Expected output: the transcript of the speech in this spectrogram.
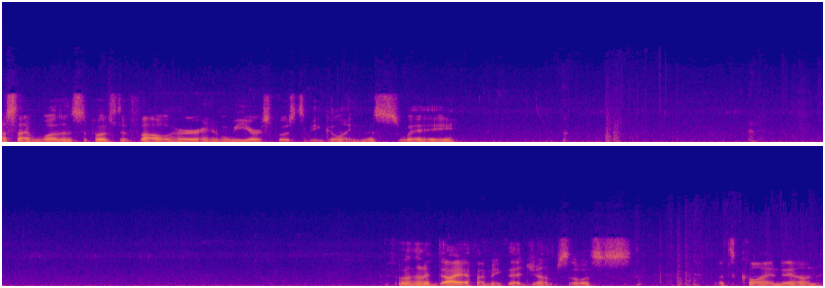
Unless I wasn't supposed to follow her and we are supposed to be going this way. I feel I'm gonna die if I make that jump, so let's let's climb down.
